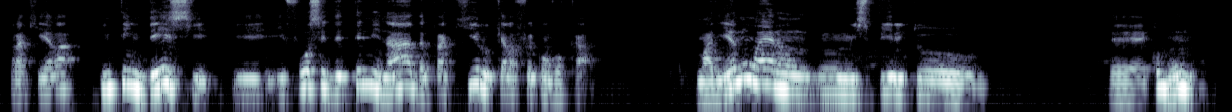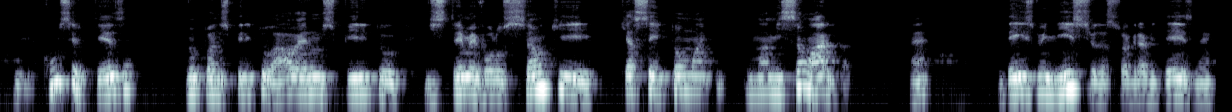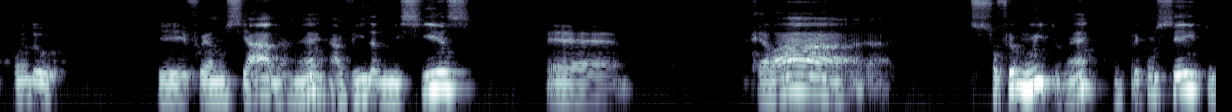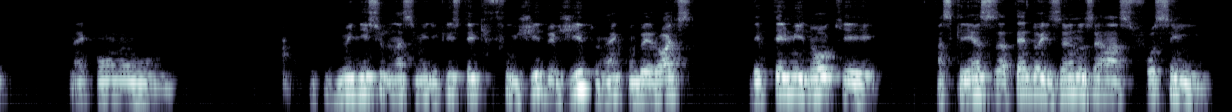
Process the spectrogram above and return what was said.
para que ela entendesse e, e fosse determinada para aquilo que ela foi convocada. Maria não era um, um espírito é, comum. E, com certeza, no plano espiritual, era um espírito de extrema evolução que, que aceitou uma, uma missão árdua, né? desde o início da sua gravidez, né? quando que foi anunciada né? a vinda do Messias, é, ela sofreu muito, né? com preconceito, né? com no início do nascimento de Cristo, teve que fugir do Egito, né? Quando Herodes determinou que as crianças até dois anos elas fossem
